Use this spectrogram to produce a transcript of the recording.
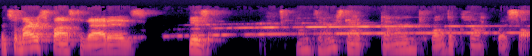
And so my response to that is, is oh, there's that darn 12 o'clock whistle.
